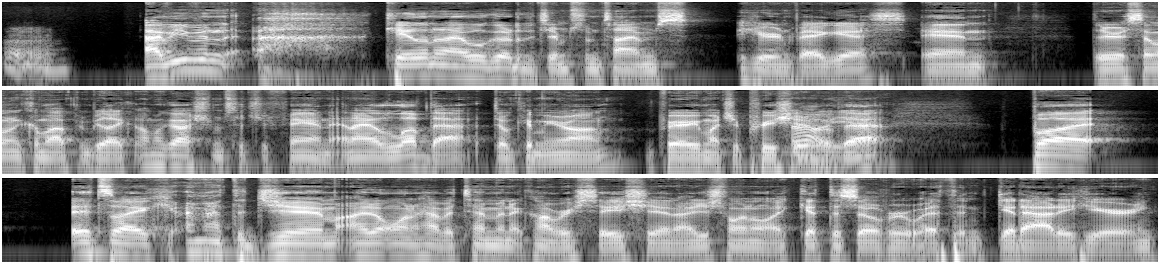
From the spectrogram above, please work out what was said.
Mm. I've even, Caelynn and I will go to the gym sometimes here in Vegas, and there's someone come up and be like, oh my gosh, I'm such a fan. And I love that. Don't get me wrong. Very much appreciative Oh, of yeah. that. But it's like, I'm at the gym. I don't want to have a 10 minute conversation. I just want to like get this over with and get out of here. And,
